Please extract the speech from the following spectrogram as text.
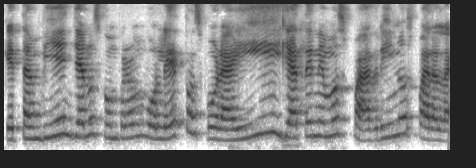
Que también ya nos compraron boletos por ahí, ya tenemos padrinos para, la,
